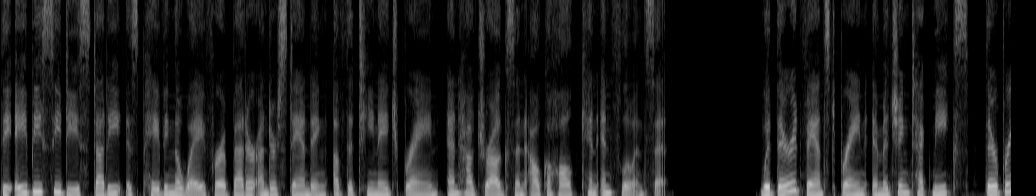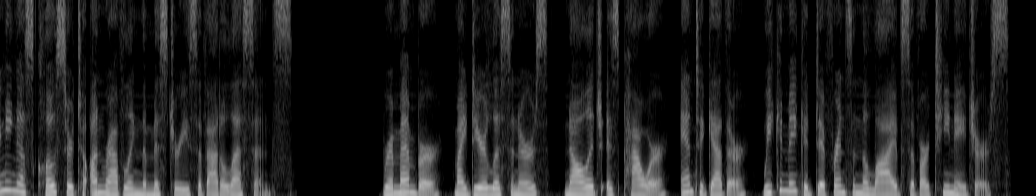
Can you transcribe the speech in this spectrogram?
The ABCD study is paving the way for a better understanding of the teenage brain and how drugs and alcohol can influence it. With their advanced brain imaging techniques, they're bringing us closer to unraveling the mysteries of adolescence. Remember, my dear listeners, knowledge is power, and together, we can make a difference in the lives of our teenagers.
